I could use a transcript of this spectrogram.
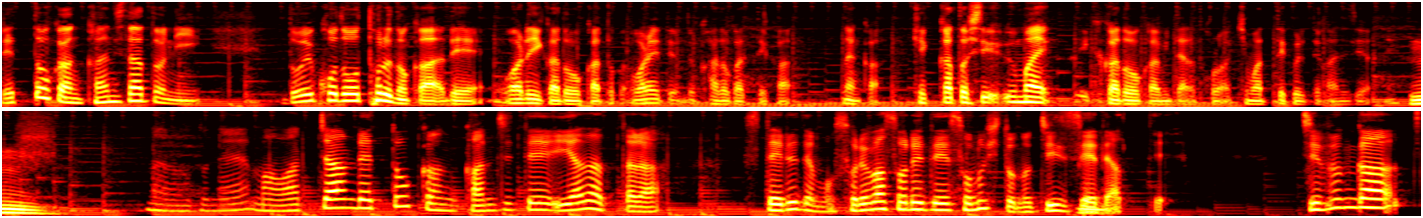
劣等感感じた後に、どういう行動を取るのかで悪いかどうかとか、悪いかどうかっていうか、なんか、結果としてうまいいくかどうかみたいなところが決まってくるって感じだよね。うん。なるほどねまあわっちゃん劣等感感じて嫌だったら捨てるでもそれはそれでその人の人生であって、自分が突き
